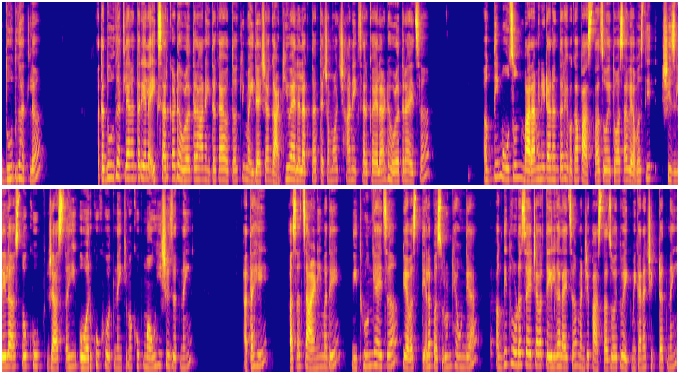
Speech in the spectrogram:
दूध घातलं. आता दूध घातल्यानंतर याला एकसारखं ढवळत राहा नाही तर काय होतं की मैद्याच्या गाठी व्हायला लागतात. त्याच्यामुळं छान एकसारखं याला ढवळत राहायचं. अगदी मोजून बारा मिनिटानंतर हे बघा पास्ता जो आहे तो असा व्यवस्थित शिजलेला असतो. खूप जास्तही ओव्हरकुक होत नाही किंवा खूप मऊही शिजत नाही. आता हे असं चाळणीमध्ये निथळून घ्यायचं. व्यवस्थित याला पसरून ठेवून द्या. अगदी थोडंसं याच्यावर तेल घालायचं म्हणजे पास्ता जो आहे तो एकमेकांना चिकटत नाही.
